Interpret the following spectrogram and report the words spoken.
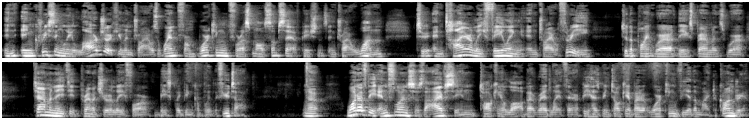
in increasingly larger human trials went from working for a small subset of patients in trial one to entirely failing in trial three to the point where the experiments were terminated prematurely for basically being completely futile. Now, one of the influencers that I've seen talking a lot about red light therapy has been talking about it working via the mitochondria.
